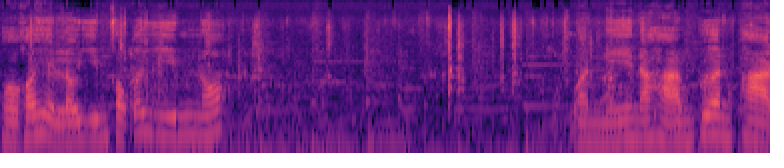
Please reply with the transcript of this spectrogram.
พอเขาเห็นเรายิ้มเขาก็ยิ้มเนาะวันนี้นะคะเพื่อนผัด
